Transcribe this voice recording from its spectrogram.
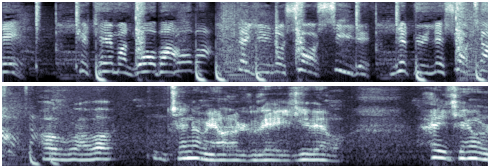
တဲ့ခက်ထဲမှာလောဘတက်ရင်တော့ short ရှိတယ်မျက်တွေလည်း short ချဟုတ်ပါဘောချင်းနာမည်ကလူလေကြီးပဲပေါ့အဲ့ဒီချင်းကို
